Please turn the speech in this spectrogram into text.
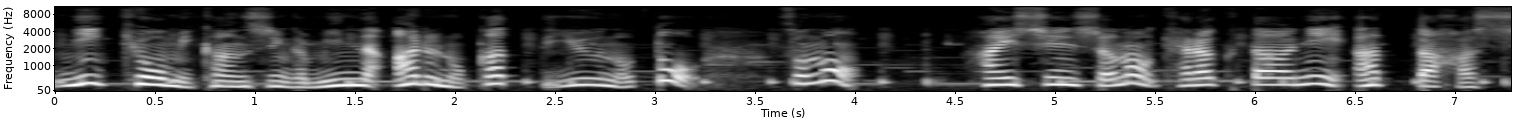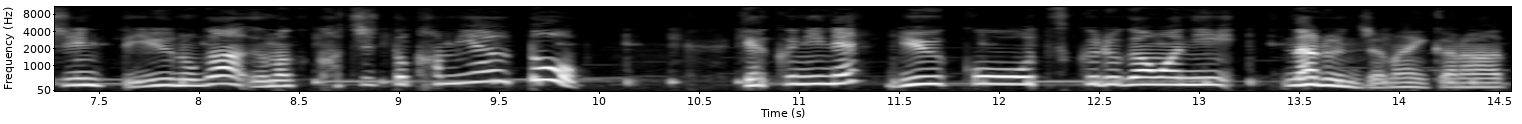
に興味関心がみんなあるのかっていうのと、その配信者のキャラクターに合った発信っていうのがうまくカチッと噛み合うと、逆にね、流行を作る側になるんじゃないかなっ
